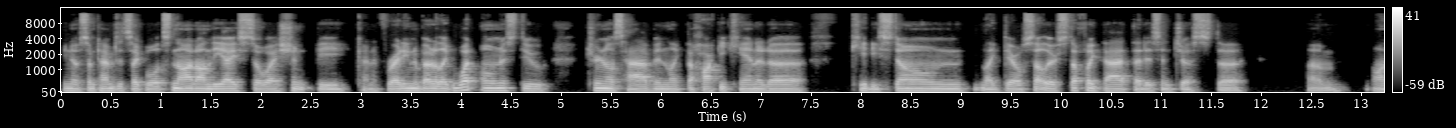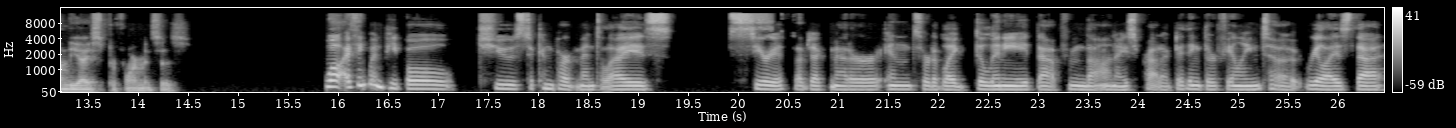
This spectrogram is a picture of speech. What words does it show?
you know sometimes it's like well it's not on the ice so i shouldn't be kind of writing about it. Like what onus do journalists have in like the hockey canada katie stone like daryl sutter stuff like that that isn't just uh, um, on the ice performances? Well i think when people choose to compartmentalize serious subject matter and sort of like delineate that from the on ice product. I think they're failing to realize that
